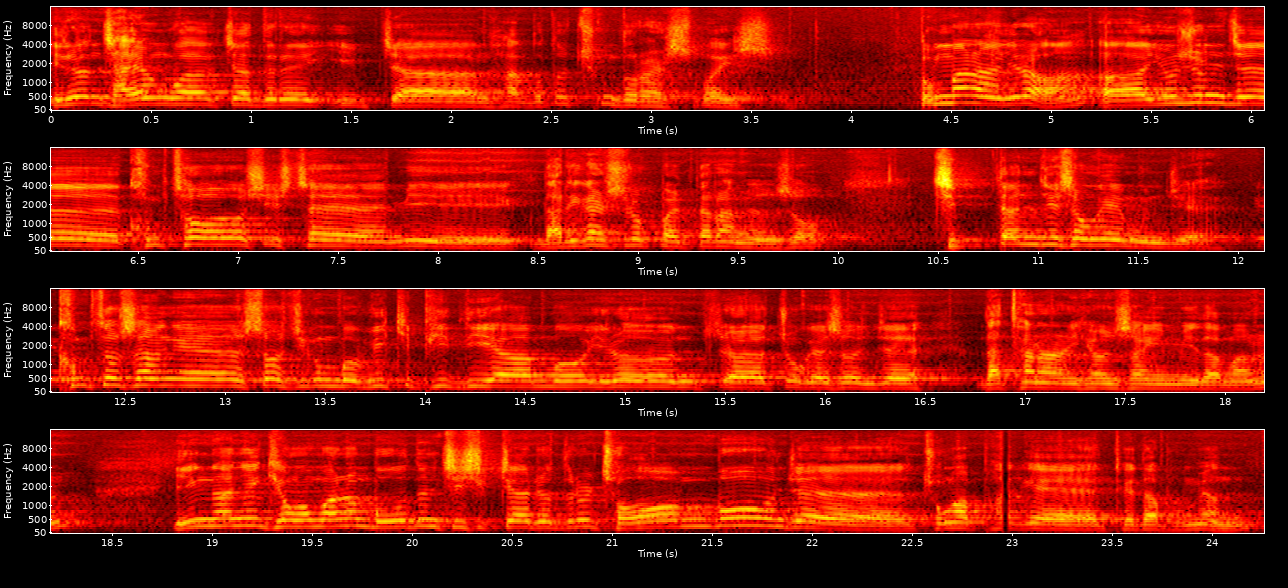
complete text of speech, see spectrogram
이런 자연과학자들의 입장하고도 충돌할 수가 있습니다. 뿐만 아니라 아, 요즘 이제 컴퓨터 시스템이 날이 갈수록 발달하면서 집단지성의 문제, 컴퓨터상에서 지금 뭐 위키피디아 뭐 이런 쪽에서 이제 나타나는 현상입니다만은 인간이 경험하는 모든 지식 자료들을 전부 이제 종합하게 되다 보면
